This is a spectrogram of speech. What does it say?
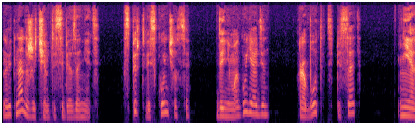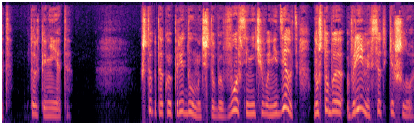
но ведь надо же чем-то себя занять. Спирт весь кончился, да и не могу я один. Работать, писать. Нет, только не это. Что бы такое придумать, чтобы вовсе ничего не делать, но чтобы время все-таки шло?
